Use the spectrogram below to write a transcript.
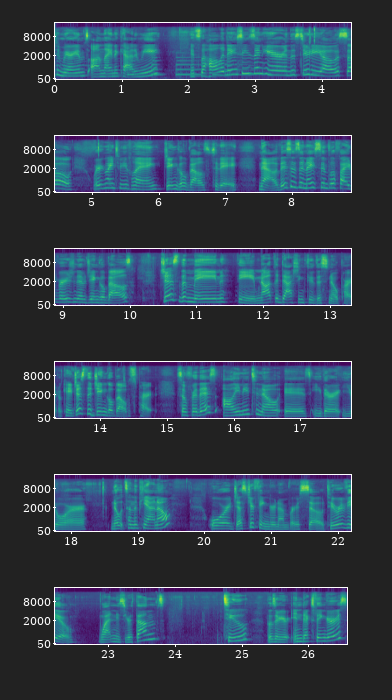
to Merriam's Online Academy. It's the holiday season here in the studio, so we're going to be playing Jingle Bells today. Now, this is a nice simplified version of Jingle Bells, just the main theme, not the dashing through the snow part, okay? Just the Jingle Bells part. So for this, all you need to know is either your notes on the piano or just your finger numbers. So to review, one is your thumbs, two, those are your index fingers,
